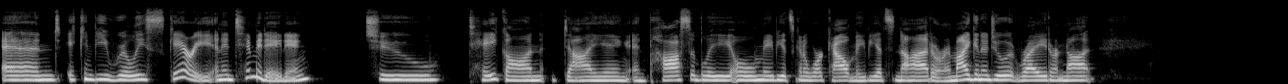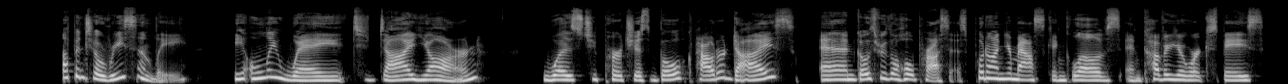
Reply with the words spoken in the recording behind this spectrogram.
and it can be really scary and intimidating to take on dying and possibly, oh, maybe it's going to work out, maybe it's not, or am I going to do it right or not? Up until recently, the only way to dye yarn was to purchase bulk powdered dyes and go through the whole process. Put on your mask and gloves and cover your workspace,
